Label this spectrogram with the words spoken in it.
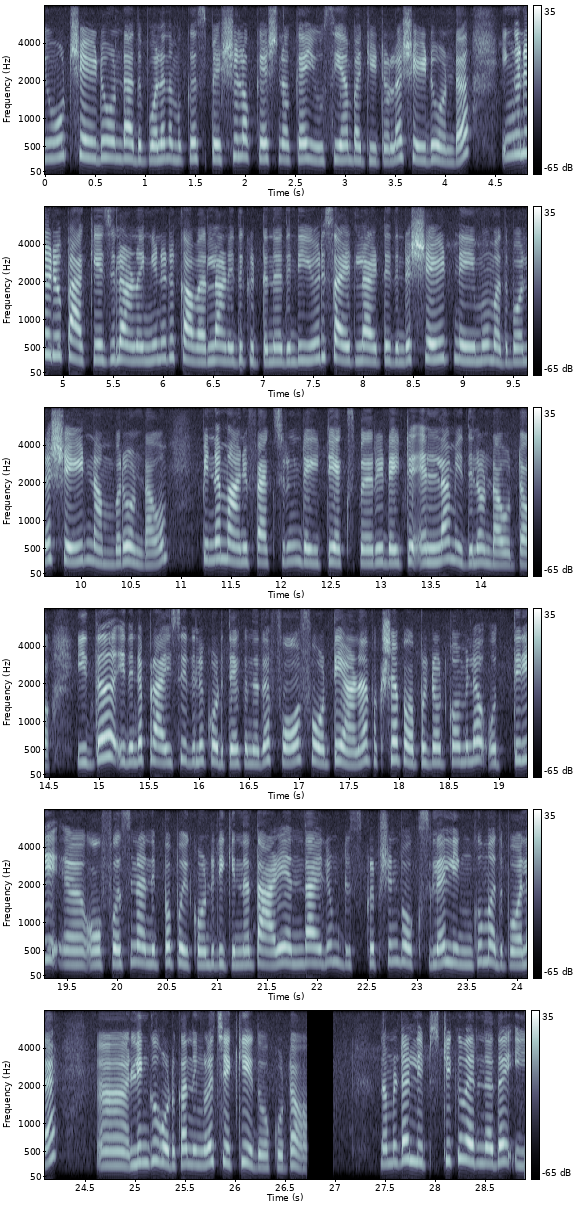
ന്യൂഡ് ഷെയ്ഡും ഉണ്ട് അതുപോലെ നമുക്ക് സ്പെഷ്യൽ ഒക്കേഷനൊക്കെ യൂസ് ചെയ്യാൻ പറ്റിയിട്ടുള്ള ഷെയ്ഡും ഉണ്ട്. ഇങ്ങനെ ഒരു പാക്കേജിലാണ് ഇങ്ങനെ ഒരു കവറിലാണ് ഇത് കിട്ടുന്നത്. ഇതിന്റെ ഈ ഒരു സൈഡിലായിട്ട് ഇതിന്റെ ഷെയ്ഡ് നെയിമും അതുപോലെ ഷെയ്ഡ് നമ്പറും ഉണ്ടാവും. പിന്നെ മാനുഫാക്ചറിങ് ഡേറ്റ് എക്സ്പയറി ഡേറ്റ് എല്ലാം ഇതിലുണ്ടാവും കേട്ടോ ഇത് ഇതിന്റെ പ്രൈസ് ഇതിൽ കൊടുത്തേക്കുന്നത് ഫോർ ഫോർട്ടി ആണ്. പക്ഷേ പേർപ്പിൾ ഡോട്ട് കോമിൽ ഒത്തിരി ഓഫേഴ്സിനാണ് ഇപ്പോൾ പോയിക്കൊണ്ടിരിക്കുന്നത്. താഴെ എന്തായാലും ഡിസ്ക്രിപ്ഷൻ ബോക്സിലെ ലിങ്കും അതുപോലെ ലിങ്ക് കൊടുക്കാൻ നിങ്ങൾ ചെക്ക് ചെയ്ത് നോക്കൂ കേട്ടോ നമ്മുടെ ലിപ്സ്റ്റിക്ക് വരുന്നത് ഈ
